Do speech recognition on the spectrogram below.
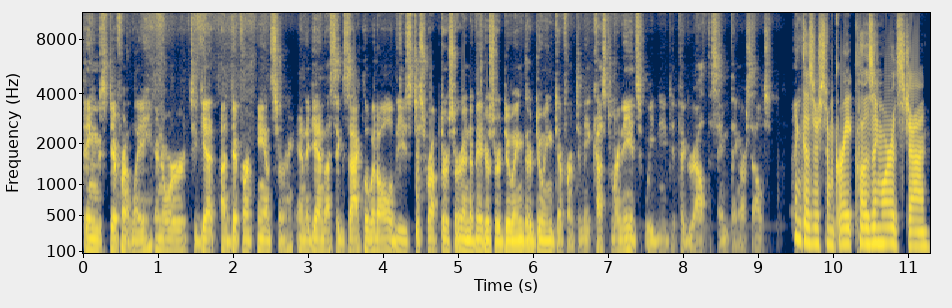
things differently in order to get a different answer. And again, that's exactly what all of these disruptors or innovators are doing. They're doing different to meet customer needs. We need to figure out the same thing ourselves. I think those are some great closing words, John.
